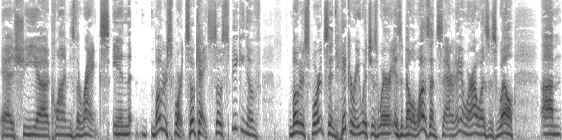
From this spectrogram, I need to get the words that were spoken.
as she uh, climbs the ranks in motorsports. Okay, so speaking of motorsports and Hickory, which is where Isabella was on Saturday and where I was as well, um,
